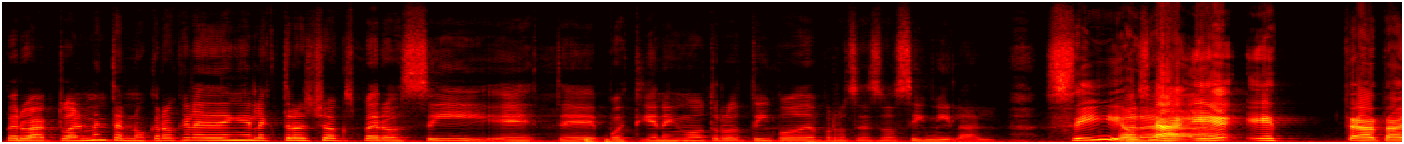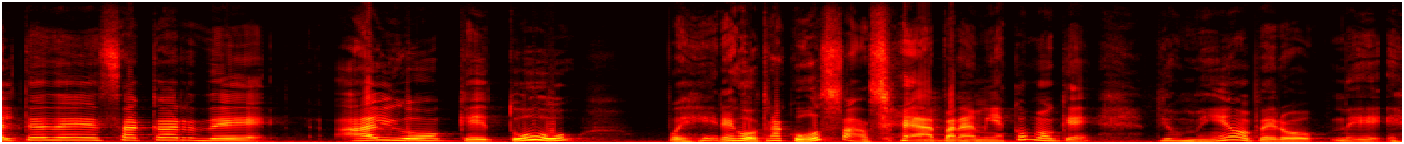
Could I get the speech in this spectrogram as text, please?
pero actualmente no creo que le den electroshocks, pero sí, este, pues tienen otro tipo de proceso similar. Sí, o sea, es tratarte de sacar de algo que tú pues eres otra cosa. O sea, para mí es como que, Dios mío, pero eh,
